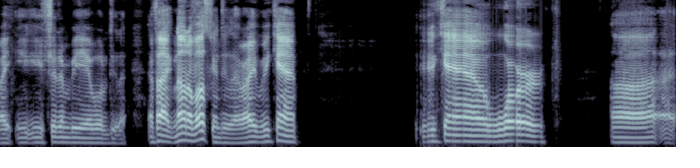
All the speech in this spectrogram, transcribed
right? You, you shouldn't be able to do that. In fact, none of us can do that, right? We can't. You can't work. Uh,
